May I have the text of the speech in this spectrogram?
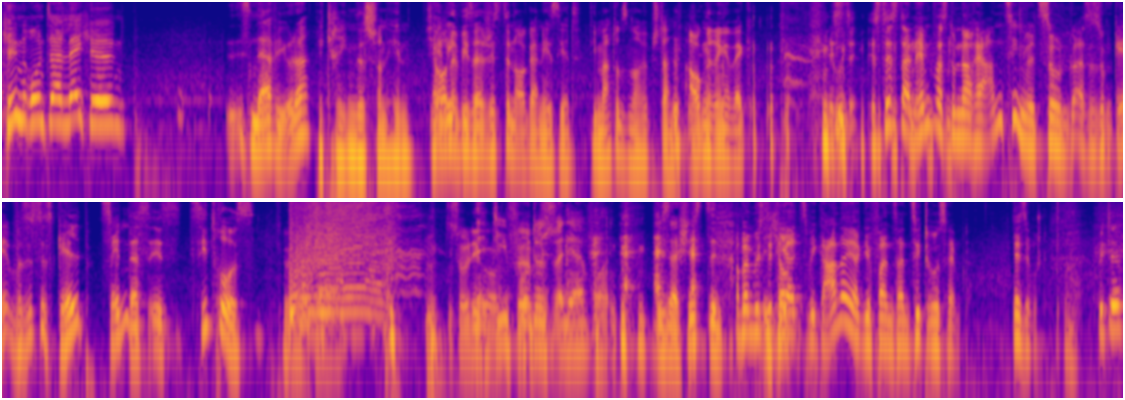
Kinn runter, lächeln. Ist nervig, oder? Wir kriegen das schon hin. Ich Ja, habe auch eine Visagistin organisiert. Die macht uns noch hübsch dann. Augenringe weg. Ist, ist das dein Hemd, was du nachher anziehen willst? So, also so ein Gelb, was ist das? Gelb? Senf? Das ist Zitrus. Entschuldigung. Die Fotos von der. Visagistin. Aber müsste ich dir hoff- als Veganer ja gefallen sein, Zitrushemd. Ja, ja wurscht. Bitte?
